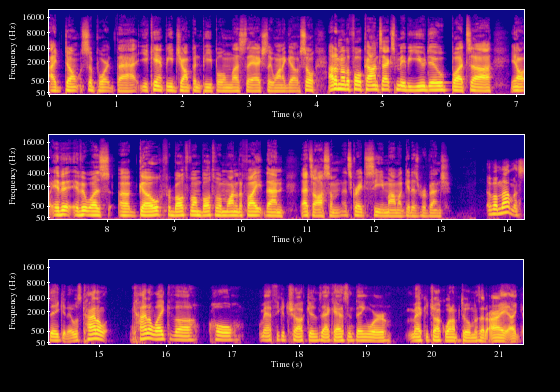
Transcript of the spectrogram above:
I don't support that. You can't be jumping people unless they actually want to go. So I don't know the full context. Maybe you do, but uh, you know, if it if it was a go for both of them, both of them wanted to fight, then that's awesome. That's great to see Imama get his revenge. If I'm not mistaken, it was kind of kind of like the whole Matthew Tkachuk and Zack Kassian thing, where Chuck went up to him and said, "All right, like,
